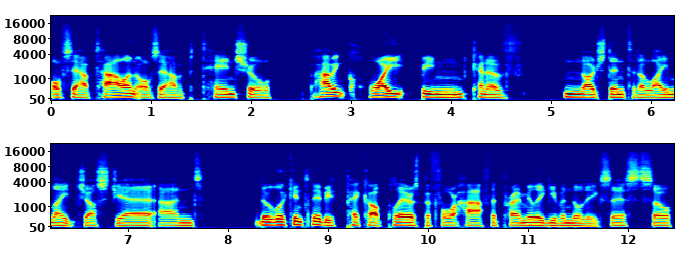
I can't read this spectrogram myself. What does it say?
obviously have talent, obviously have a potential, but haven't quite been kind of nudged into the limelight just yet, and they're looking to maybe pick up players before half the Premier League, even though they exist. So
